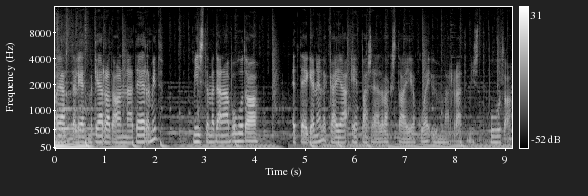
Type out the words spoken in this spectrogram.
ajattelin, että me kerrataan nämä termit, mistä me tänään puhutaan, ettei kenellekään jää epäselväksi tai joku ei ymmärrä, että mistä puhutaan.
